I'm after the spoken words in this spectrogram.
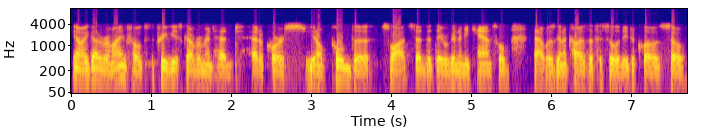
you know, I got to remind folks, the previous government had had, of course, you know, pulled the slot, said that they were going to be canceled. That was going to cause the facility to close. So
